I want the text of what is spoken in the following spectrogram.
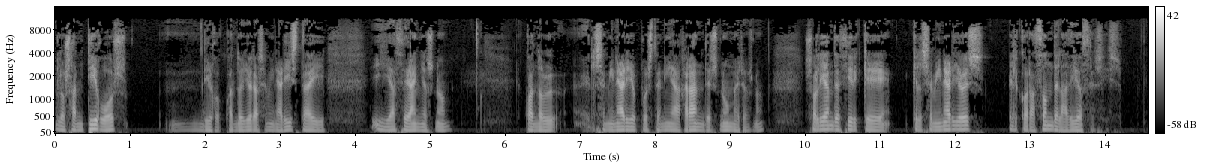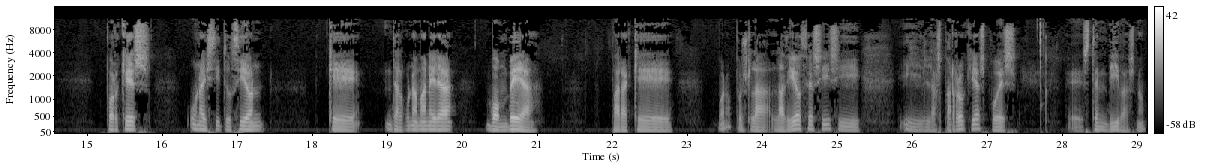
los antiguos, mm, digo, cuando yo era seminarista y, y hace años, ¿no? Cuando el, seminario pues tenía grandes números, ¿no? Solían decir que, que el seminario es el corazón de la diócesis, porque es una institución que de alguna manera bombea para que bueno pues la, diócesis y, las parroquias pues eh, estén vivas no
